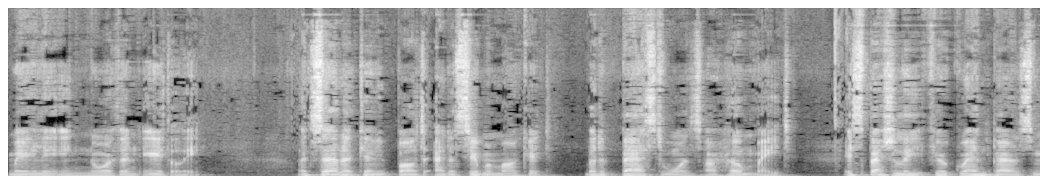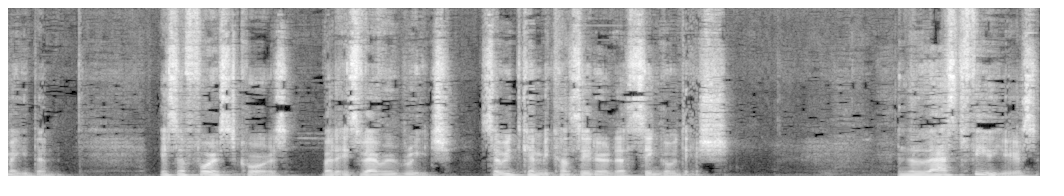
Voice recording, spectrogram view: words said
mainly in northern Italy. Lasagna can be bought at a supermarket, but the best ones are homemade, especially if your grandparents made them. It's a first course, but it's very rich, so it can be considered a single dish. In the last few years,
